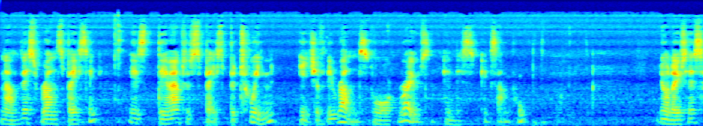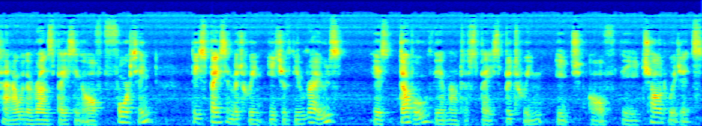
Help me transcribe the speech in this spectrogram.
Now this run spacing is the amount of space between each of the runs, or rows in this example. You'll notice how with a run spacing of 40, the space in between each of the rows is double the amount of space between each of the child widgets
